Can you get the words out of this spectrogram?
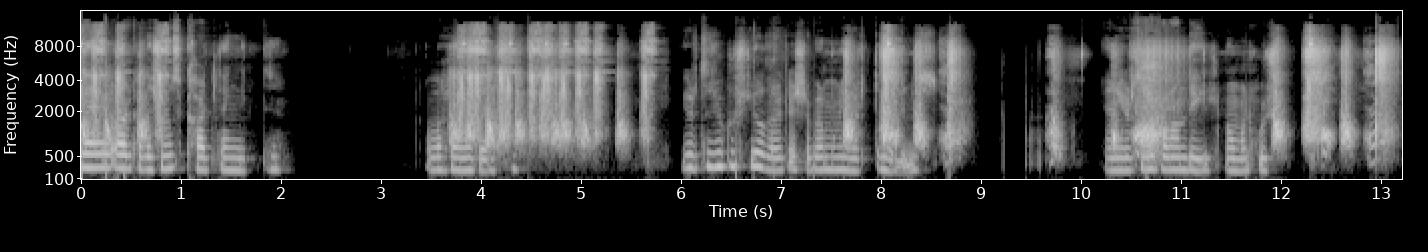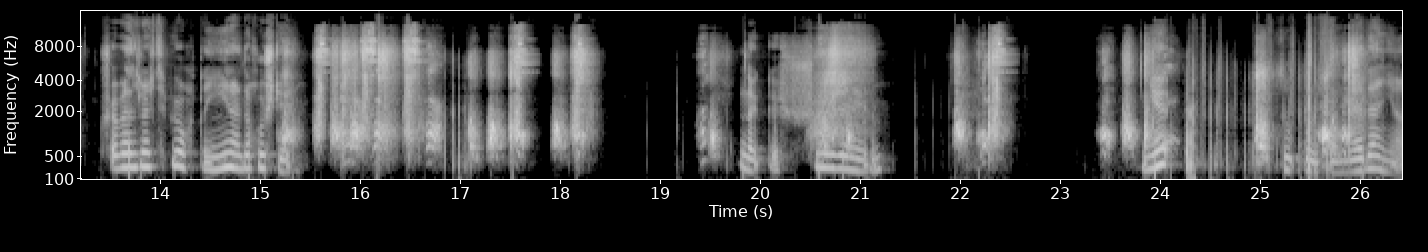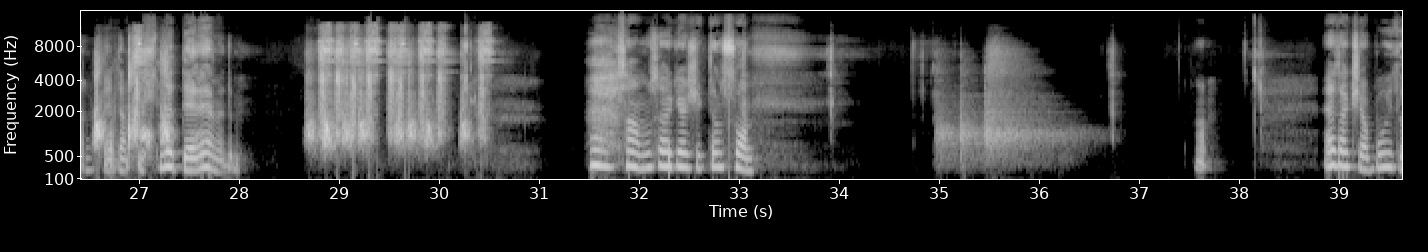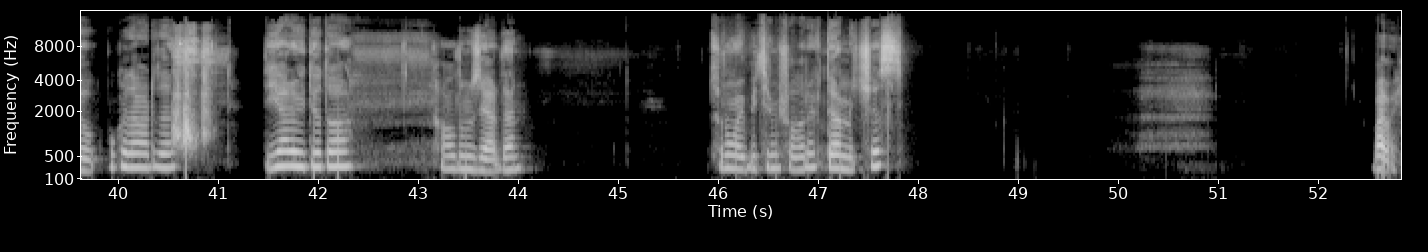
Ve arkadaşımız kalpten gitti. Allah rahmet eylesin. Yırtıcı kuş diyorlar arkadaşlar. Ben bunu yırttım bildiniz. Yani yırtıcı falan değil. Normal kuş. Kuşa benzer tipi yok da yine de kuş diyelim. Bir dakika şunu deneyelim. Niye zıplıyorsun? Neden ya? Neden? Üstüne deneyemedim. Tamam bu sefer gerçekten son. Ha. Evet arkadaşlar buydu. Bu kadardı. Diğer videoda kaldığımız yerden turnuvayı bitirmiş olarak devam edeceğiz. Bay bay.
